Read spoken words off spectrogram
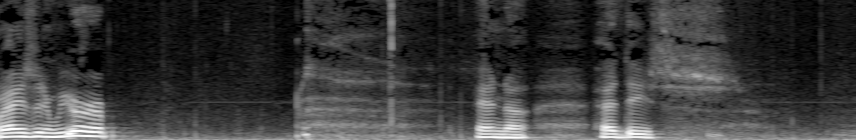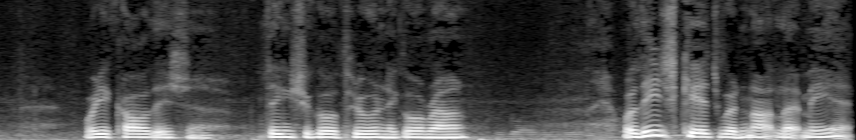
I was in Europe and uh, had these, what do you call these? Uh, things you go through and they go around. Well, these kids would not let me in.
